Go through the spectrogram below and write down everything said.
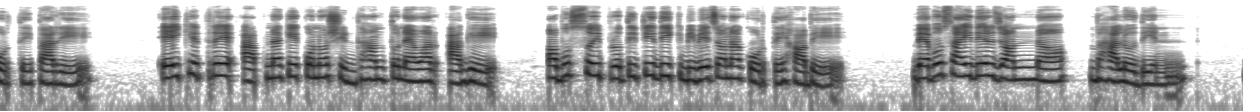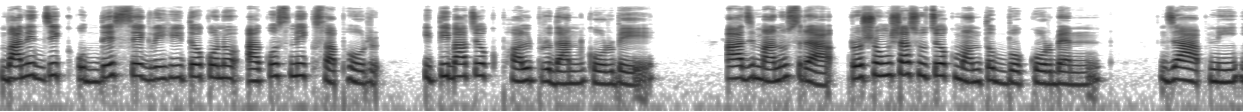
করতে পারে। এই ক্ষেত্রে আপনাকে কোনো সিদ্ধান্ত নেওয়ার আগে অবশ্যই প্রতিটি দিক বিবেচনা করতে হবে। ব্যবসায়ীদের জন্য ভালো দিন। বাণিজ্যিক উদ্দেশ্যে গৃহীত কোনো আকস্মিক সফর ইতিবাচক ফল প্রদান করবে। আজ মানুষরা প্রশংসাসূচক মন্তব্য করবেন, যা আপনি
